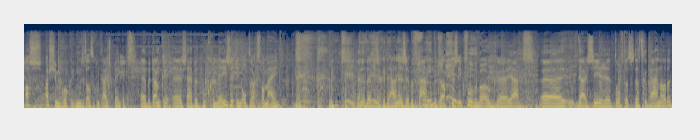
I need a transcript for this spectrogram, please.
As Aschenbrok, ik moet het altijd goed uitspreken, eh, bedanken. Uh, zij hebben het boek gelezen in opdracht van mij. en dat hebben ze gedaan. En ze hebben vragen bedacht. Dus ik voelde me ook uh, ja, uh, ja, zeer tof dat ze dat gedaan hadden.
